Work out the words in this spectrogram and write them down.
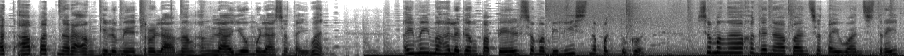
at apat na raang kilometro lamang ang layo mula sa Taiwan ay may mahalagang papel sa mabilis na pagtugon sa mga kaganapan sa Taiwan Strait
